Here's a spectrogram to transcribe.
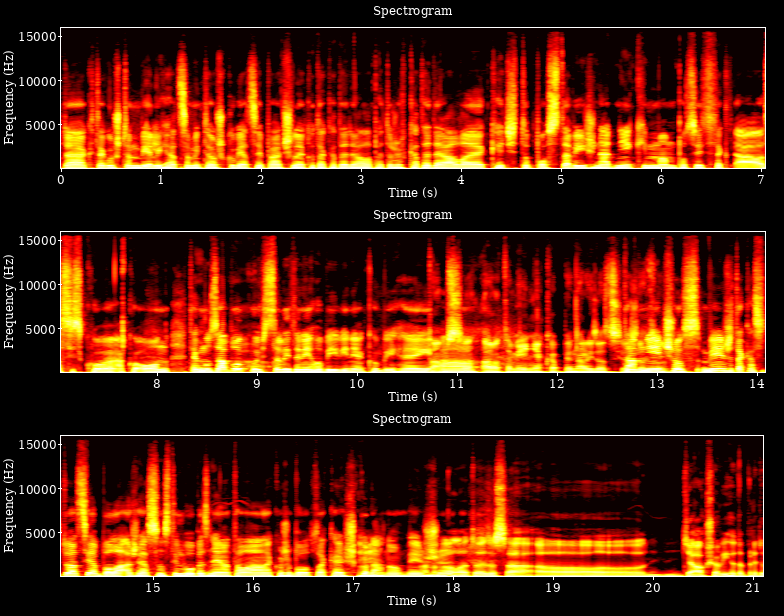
tak, tak už ten biely had sa mi trošku viacej páčil ako tá katedrála, pretože v katedrále, keď to postavíš nad niekým, mám pocit, tak asi skôr ako on, tak mu zablokuješ celý ten jeho vývin, akoby, hej. Tam a... sa, áno, tam je nejaká penalizácia. tam za to, niečo, že... viem, že taká situácia bola a že ja som s tým vôbec nenatala, akože bolo to také škoda, Mhm. no, vieš, Áno, že... ale to je zasa o, ďalšia výhoda pre tú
